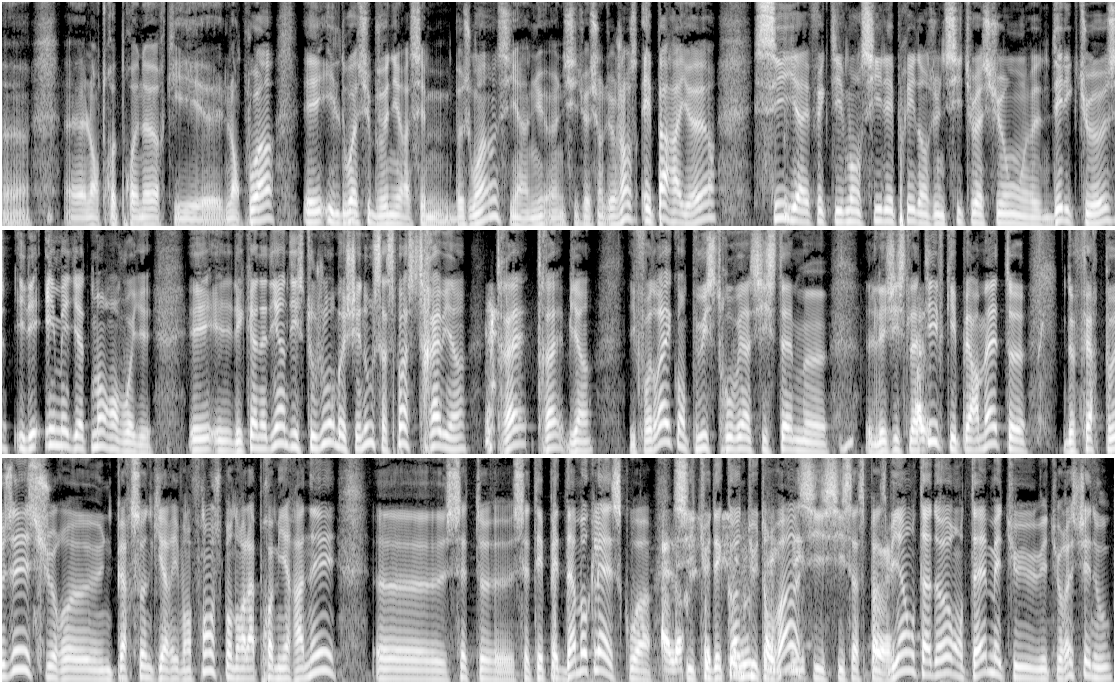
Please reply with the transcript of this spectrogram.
euh, l'entrepreneur qui euh, l'emploie, et il doit subvenir à ses besoins s'il y a un- une situation d'urgence. Et par ailleurs, s'il y a effectivement, s'il est pris dans une situation euh, délictueuse, il est immédiatement renvoyé. Et, et les Canadiens disent toujours, bah, chez nous, ça se passe très bien, très très bien. Il faudrait qu'on puisse trouver un système euh, législatif qui permette de faire peser sur une personne qui arrive en France pendant la première année euh, cette, cette épée de Damoclès, quoi. Alors, si tu déconnes, tu t'en vas. Si, si ça se passe Ouais. bien, on t'adore, on t'aime et tu, et tu restes chez nous.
